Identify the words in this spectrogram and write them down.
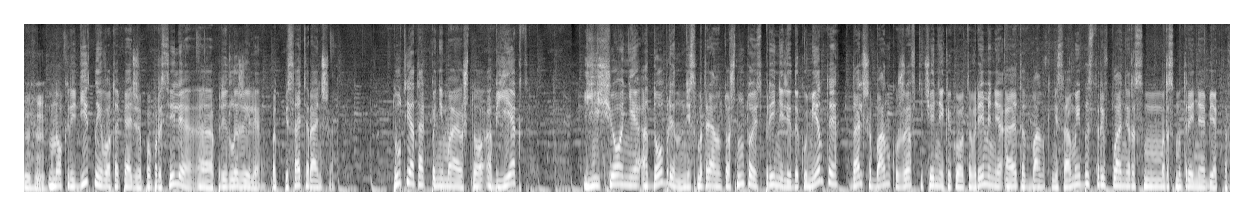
Мгм. Но кредитные, вот опять же, попросили, э, предложили подписать раньше. Тут я так понимаю, что объект еще не одобрен, несмотря на то, что, ну, то есть приняли документы, дальше банк уже в течение какого-то времени, а этот банк не самый быстрый в плане рассм- рассмотрения объектов,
